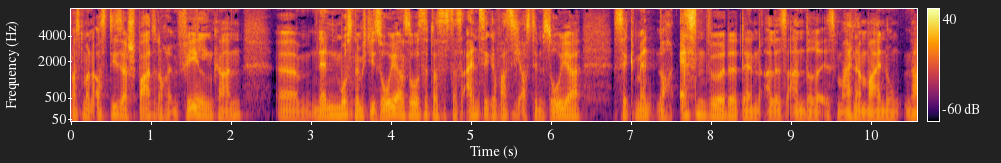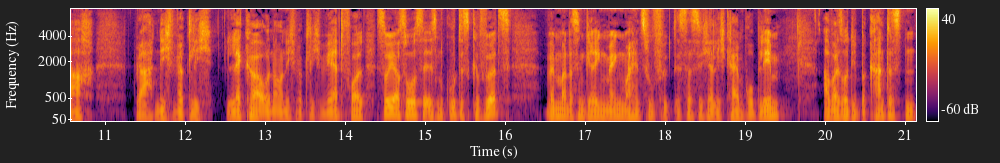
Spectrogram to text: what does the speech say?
was man aus dieser Sparte noch empfehlen kann, ähm, nennen muss, nämlich die Sojasauce. Das ist das Einzige, was ich aus dem Sojasegment noch essen würde, denn alles andere ist meiner Meinung nach ja nicht wirklich lecker und auch nicht wirklich wertvoll. Sojasauce ist ein gutes Gewürz. Wenn man das in geringen Mengen mal hinzufügt, ist das sicherlich kein Problem. Aber so die bekanntesten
